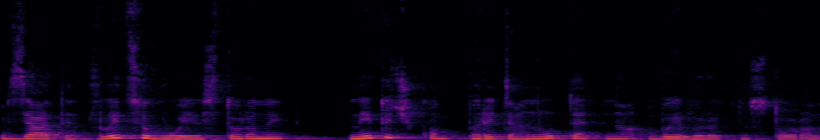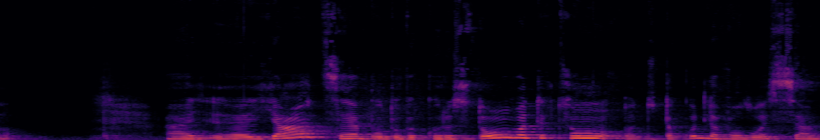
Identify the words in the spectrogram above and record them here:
взяти з лицьової сторони ниточку перетягнути на виворотню сторону. Е, Я це буду використовувати в цьому от таку для волосся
